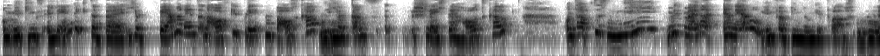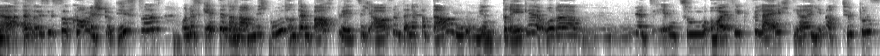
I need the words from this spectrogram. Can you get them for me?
Und mir ging es elendig dabei. Ich habe permanent einen aufgeblähten Bauch gehabt. Mhm. Ich habe ganz schlechte Haut gehabt und habe das nie mit meiner Ernährung in Verbindung gebracht. Mhm. Ja, also es ist so komisch, du isst was und es geht dir dann auch nicht gut und dein Bauch bläht sich auf und deine Verdauung wird mhm. träge oder wird eben zu häufig vielleicht, ja, je nach Typus.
